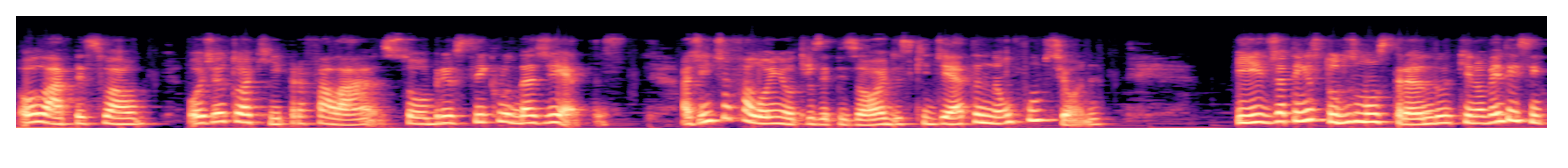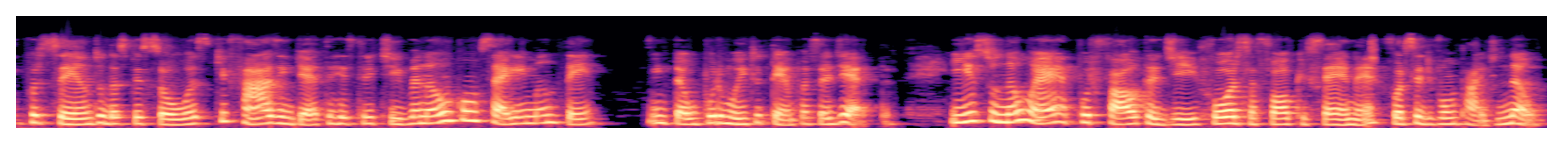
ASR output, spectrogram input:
Olá, pessoal! Hoje eu estou aqui para falar sobre o ciclo das dietas. A gente já falou em outros episódios que dieta não funciona. E já tem estudos mostrando que 95% das pessoas que fazem dieta restritiva não conseguem manter, então, por muito tempo essa dieta. E isso não é por falta de força, foco e fé, né? Força de vontade, não.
